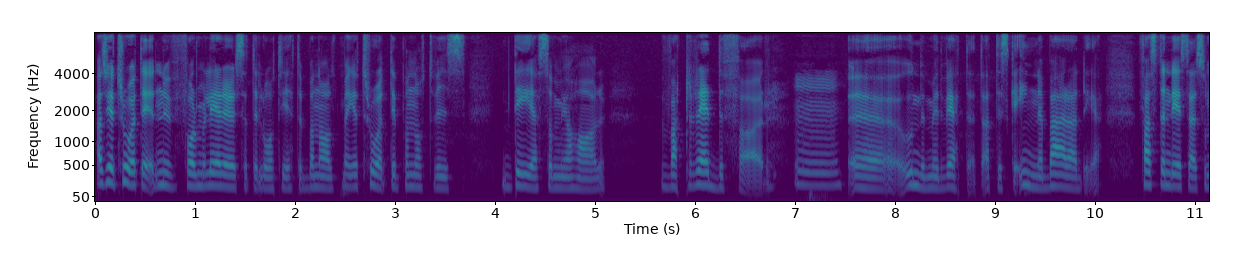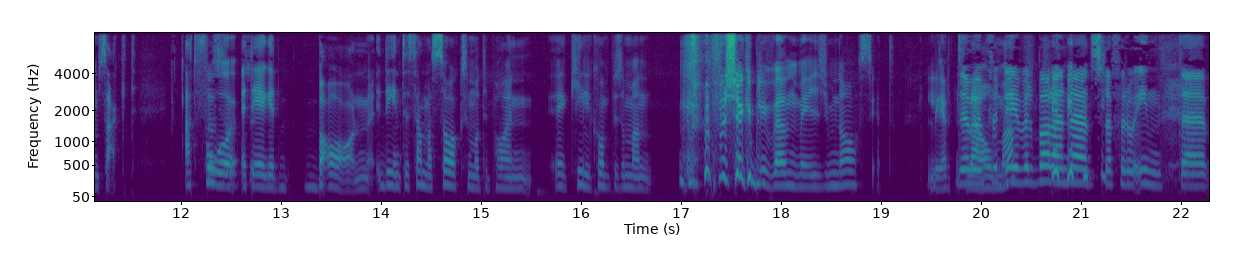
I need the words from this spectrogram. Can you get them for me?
Alltså jag tror att det, nu formulerar jag det så att det låter jättebanalt, men jag tror att det är på något vis det som jag har varit rädd för Mm. eh, undermedvetet, att det ska innebära det. Fastän det är så här, som sagt, att få Alltså, ett eget barn, det är inte samma sak som att typ ha en, killkompis som man försöker bli vän med i gymnasiet. Ler Nej, men för det är väl bara en rädsla för att inte,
